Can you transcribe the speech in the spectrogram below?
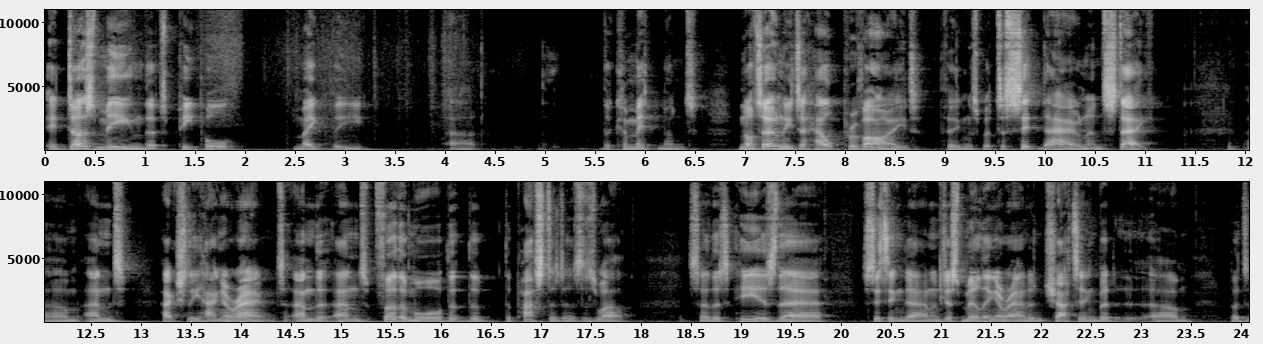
it does mean that people make the, uh, the commitment not only to help provide things, but to sit down and stay um, and actually hang around. And, the, and furthermore, that the, the pastor does as well, so that he is there sitting down and just milling around and chatting, but um, but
